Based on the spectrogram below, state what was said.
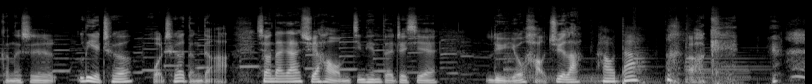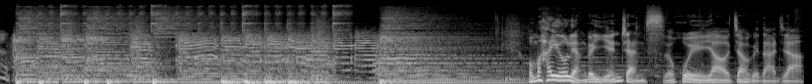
可能是列车、火车等等啊。希望大家学好我们今天的这些旅游好句啦。好的。 OK。 我们还有两个延展词汇要教给大家。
